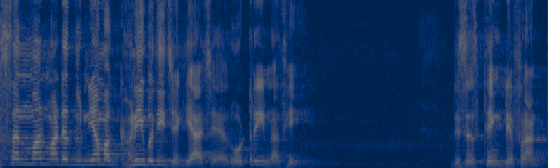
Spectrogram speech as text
સન્માન માટે દુનિયામાં ઘણી બધી જગ્યા છે. રોટરી નથી. ધીસ ઇઝ થિંક ડિફરન્ટ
